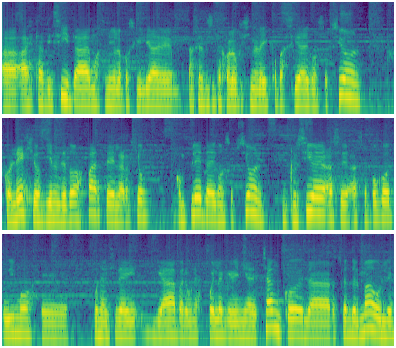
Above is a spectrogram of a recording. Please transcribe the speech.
a, a estas visitas. Hemos tenido la posibilidad de hacer visitas con la Oficina de la Discapacidad de Concepción. Colegios vienen de todas partes, de la región completa de Concepción. Inclusive hace, hace poco tuvimos una visita ya para una escuela que venía de Chanco, de la región del Maule.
